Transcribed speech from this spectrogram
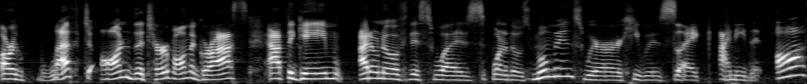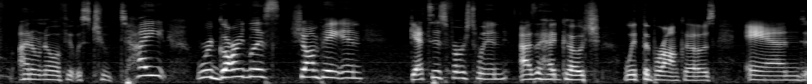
are left on the turf, on the grass at the game. I don't know if this was one of those moments where he was like, I need it off. I don't know if it was too tight. Regardless, Sean Payton gets his first win as a head coach with the Broncos. And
